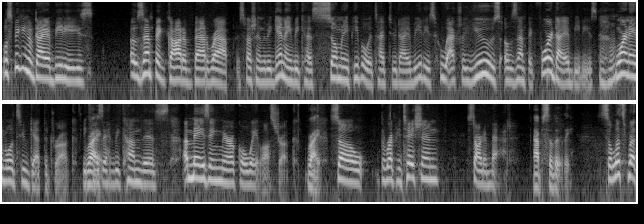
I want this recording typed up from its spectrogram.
Well, speaking of diabetes, Ozempic got a bad rap, especially in the beginning, because so many people with type 2 diabetes who actually use Ozempic for diabetes mm-hmm. weren't able to get the drug because. Right. it had become this amazing miracle weight loss drug. Right. So the reputation started bad. Absolutely. So let's re-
